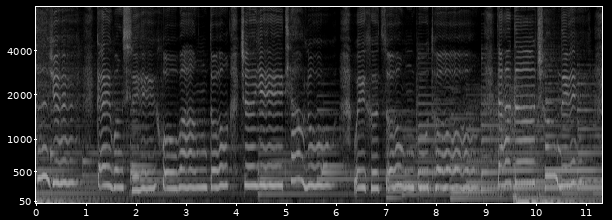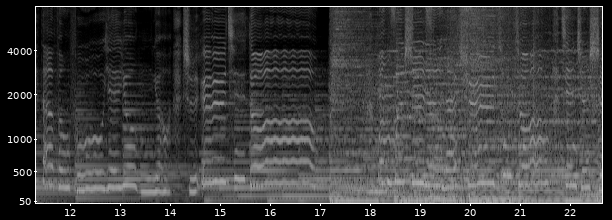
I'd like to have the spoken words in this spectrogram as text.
自语，该往西或往东，这一条路为何总不通？他的宠溺，他仿佛也拥有，是与激动。黄昏时人来去匆匆，见证谁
